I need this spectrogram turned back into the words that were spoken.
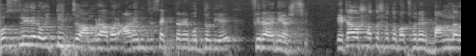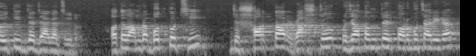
মুসলিমের ঐতিহ্য আমরা আবার আরএমজি সেক্টরের মধ্য দিয়ে ফিরায় নিয়ে আসছি। এটাও শত শত বছরের বাংলার ঐতিহ্যের জায়গা ছিল। অতএব আমরা বোধ করছি যে সরকার, রাষ্ট্র, প্রজাতন্ত্রের কর্মচারীরা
